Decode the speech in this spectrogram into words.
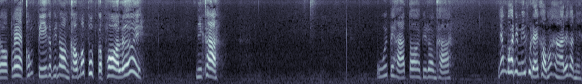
ดอกแรกของปีค่ะพี่น้องเขามาปุบกับพ่อเลย นี่ค่ะ อุ้ยไปหาต่อค่ะพี่น้องค่ะ ยังบ่ได้มีผู้ใดเขามาหาด้วยค่ะนี่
